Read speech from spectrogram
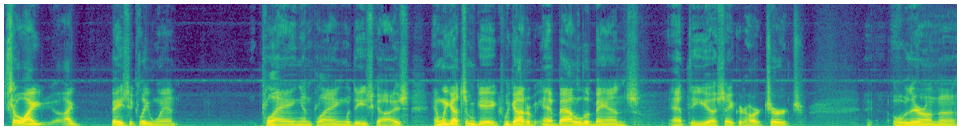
so I I basically went playing and playing with these guys, and we got some gigs. We got a, a battle of the bands at the uh, Sacred Heart Church over there on the,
